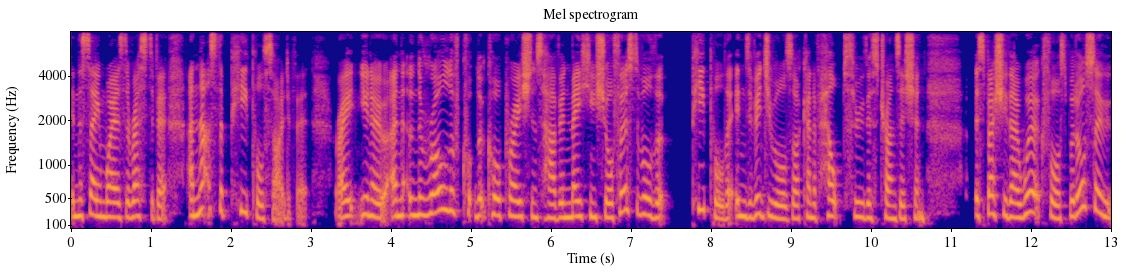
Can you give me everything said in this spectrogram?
in the same way as the rest of it and that's the people side of it right you know and, and the role of co- that corporations have in making sure first of all that people that individuals are kind of helped through this transition especially their workforce, but also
